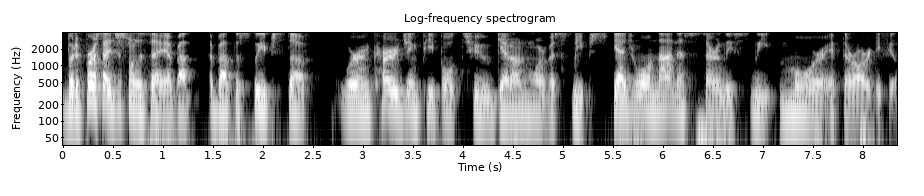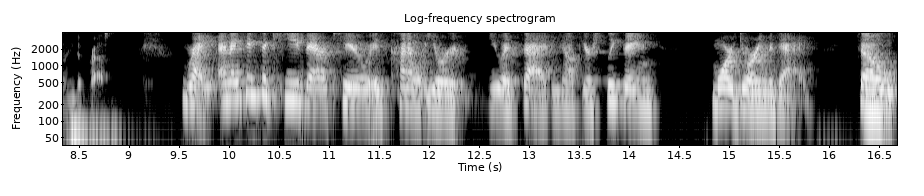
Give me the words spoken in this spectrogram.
But at first I just want to say about about the sleep stuff. We're encouraging people to get on more of a sleep schedule, not necessarily sleep more if they're already feeling depressed. Right. And I think the key there too is kind of what you were you had said, you know, if you're sleeping more during the day. So mm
